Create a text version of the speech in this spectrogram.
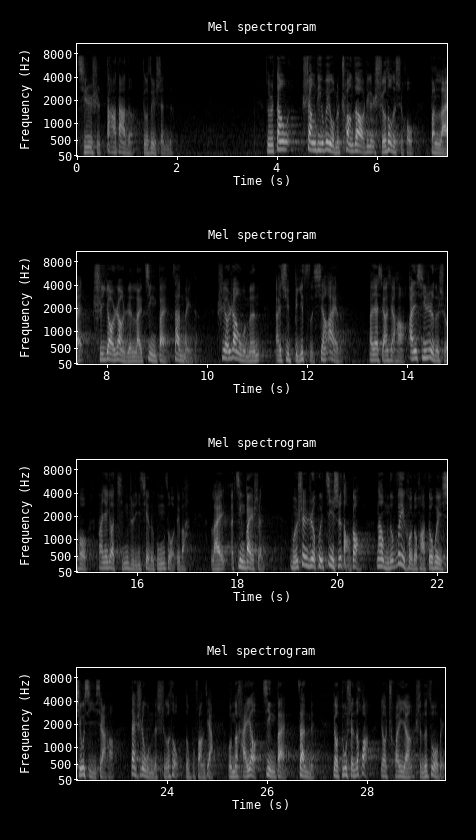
其实是大大的得罪神的。所以说，当上帝为我们创造这个舌头的时候，本来是要让人来敬拜赞美的，是要让我们来去彼此相爱的。大家想想哈，安息日的时候，大家要停止一切的工作，对吧？来敬拜神。我们甚至会进食祷告，那我们的胃口的话都会休息一下哈，但是我们的舌头都不放假，我们还要敬拜赞美。要读神的话，要传扬神的作为。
